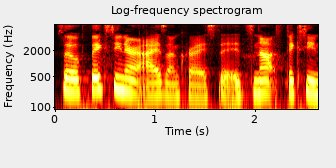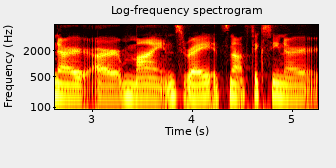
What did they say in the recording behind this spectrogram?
So fixing our eyes on Christ, it's not fixing our, our minds, right? It's not fixing our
